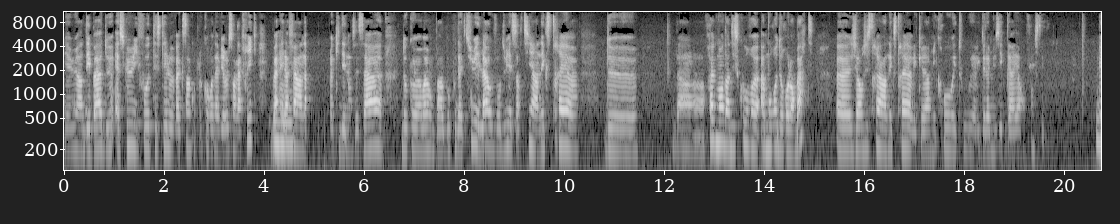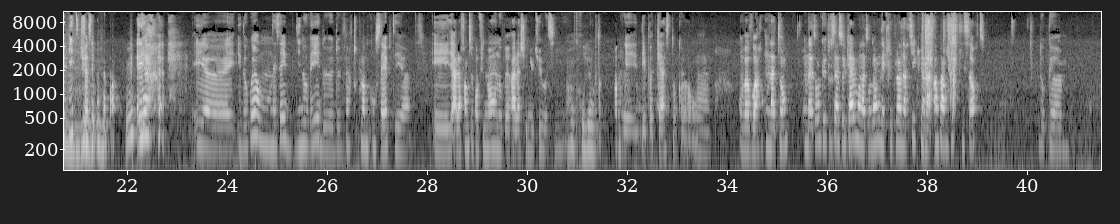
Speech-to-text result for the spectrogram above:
il y a eu un débat de est-ce qu'il faut tester le vaccin contre le coronavirus en Afrique? Bah, Elle a mhm. fait un article qui dénonçait ça. Donc, ouais, on parle beaucoup d'actu. Et là, aujourd'hui, est sorti un extrait de d'un fragment d'un discours euh, amoureux de Roland Barthes. Euh, j'ai enregistré un extrait avec euh, un micro et tout, et avec de la musique derrière en. C'est pépite, je suis assez et, et, et, donc, ouais, on essaye d'innover, de, de, faire tout plein de concepts. Et, et à la fin de ce confinement, on ouvrira la chaîne YouTube aussi. Oh, trop bien. Des, des podcasts. Donc, on, on va voir. On attend. On attend que tout ça se calme. En attendant, on écrit plein d'articles. Il y en a un par jour qui sortent. Donc,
